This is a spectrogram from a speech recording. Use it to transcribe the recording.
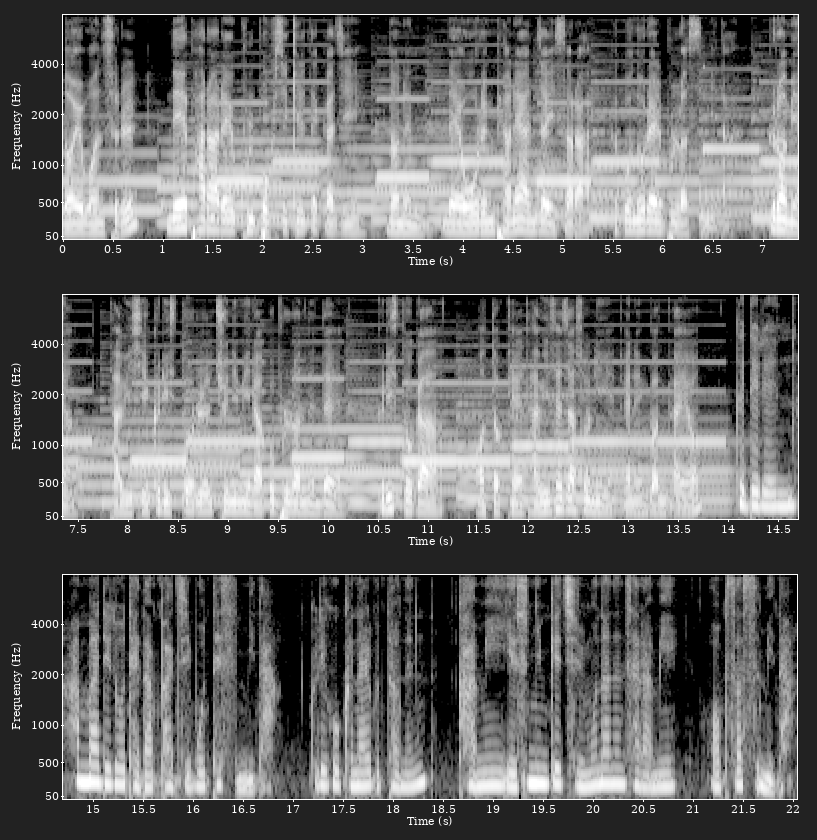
너의 원수를 내 발 아래 굴복시킬 때까지 너는 내 오른편에 앉아 있어라 하고 노래를 불렀습니다. 그러면 다윗이 그리스도를 주님이라고 불렀는데 그리스도가 어떻게 다윗의 자손이 되는 건가요? 그들은 한마디도 대답하지 못했습니다. 그리고 그날부터는 감히 예수님께 질문하는 사람이 없었습니다.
